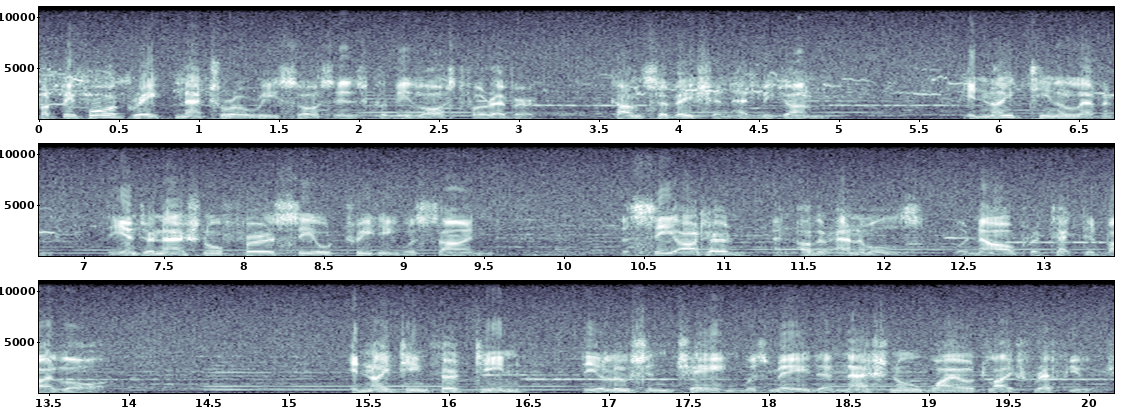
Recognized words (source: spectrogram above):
But before great natural resources could be lost forever, conservation had begun. In 1911, the International Fur Seal Treaty was signed. The sea otter and other animals were now protected by law. In 1913, the Aleutian chain was made a national wildlife refuge.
